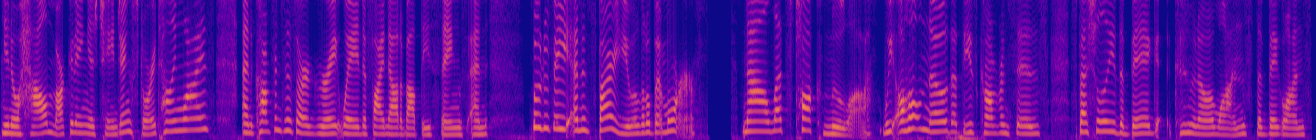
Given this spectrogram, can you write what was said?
you know how marketing is changing storytelling wise and conferences are a great way to find out about these things and motivate and inspire you a little bit more now, let's talk moolah. We all know that these conferences, especially the big kahuna ones, the big ones,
